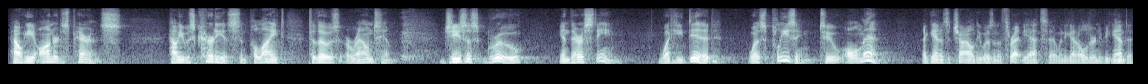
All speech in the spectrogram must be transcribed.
how he honored his parents, how he was courteous and polite to those around him, Jesus grew in their esteem. What he did was pleasing to all men. Again, as a child, he wasn't a threat yet. Uh, when he got older and he began to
